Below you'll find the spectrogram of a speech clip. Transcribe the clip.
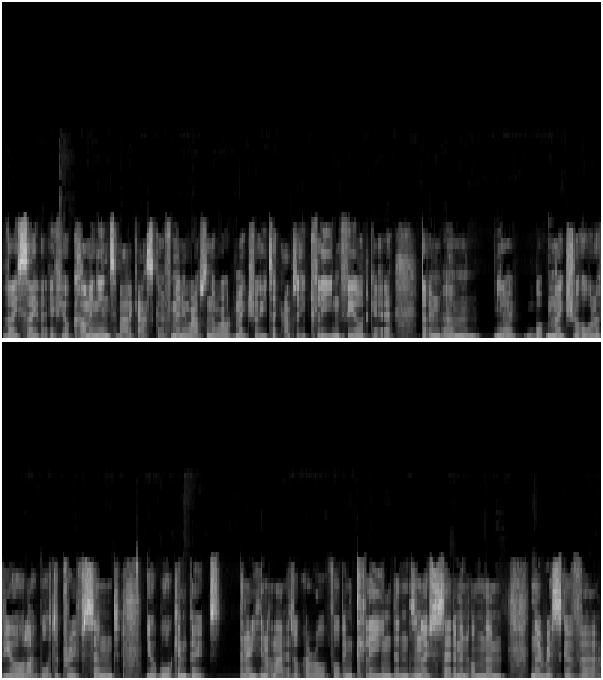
They say that if you're coming into Madagascar from anywhere else in the world, make sure you take absolutely clean field gear. Don't, um, you know, w- make sure all of your like waterproofs and your walking boots and anything like that is, are all, have all been cleaned and there's no sediment on them, no risk of. Uh,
